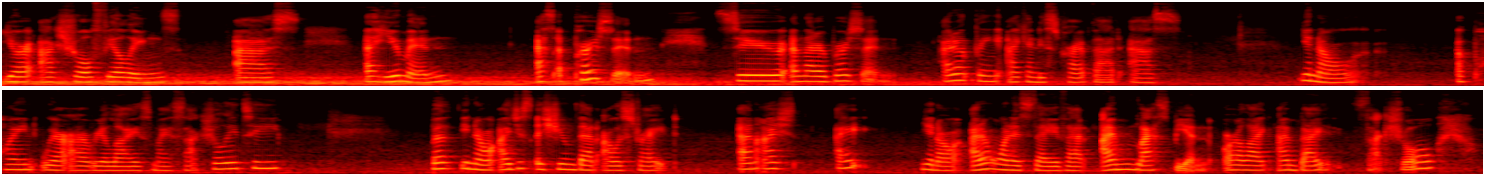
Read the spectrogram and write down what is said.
your actual feelings as a human as a person to another person. I don't think i can describe that as you know a point where i realize my sexuality. But you know i just assumed that i was straight. And I, I, you know, I don't want to say that I'm lesbian or like I'm bisexual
